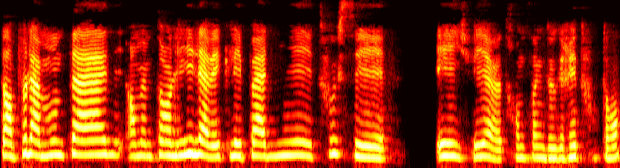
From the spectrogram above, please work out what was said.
c'est un peu la montagne, en même temps l'île avec les palmiers et tout, c'est et il fait euh, 35 degrés tout le temps.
